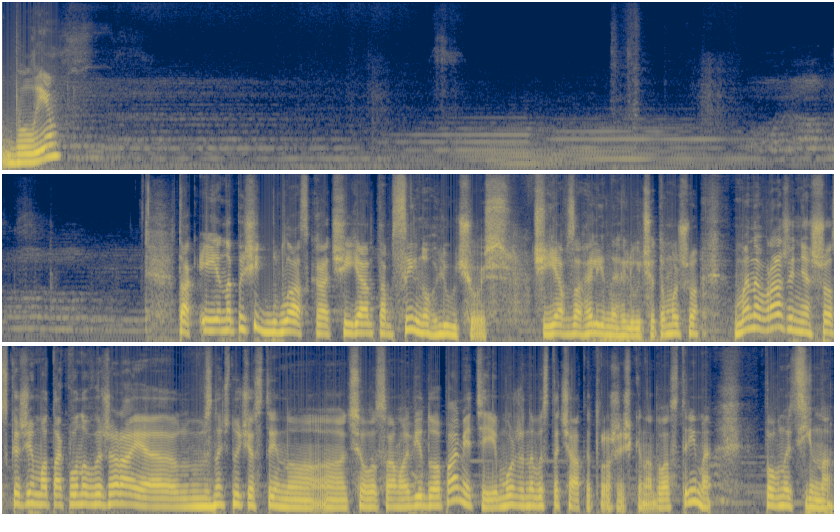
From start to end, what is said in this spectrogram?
були. Так, і напишіть, будь ласка, чи я там сильно глючусь, чи я взагалі не глючу. Тому що в мене враження, що, скажімо так, воно вижирає е, значну частину е, цього самого відеопам'яті і може не вистачати трошечки на два стріми повноцінно.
